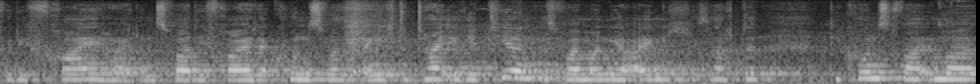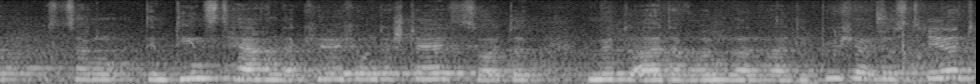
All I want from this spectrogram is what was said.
für die Freiheit, und zwar die Freiheit der Kunst, was eigentlich total irritierend ist, weil man ja eigentlich sagte, die Kunst war immer sozusagen dem Dienstherren der Kirche unterstellt, sollte im Mittelalter wurden dann halt die Bücher illustriert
